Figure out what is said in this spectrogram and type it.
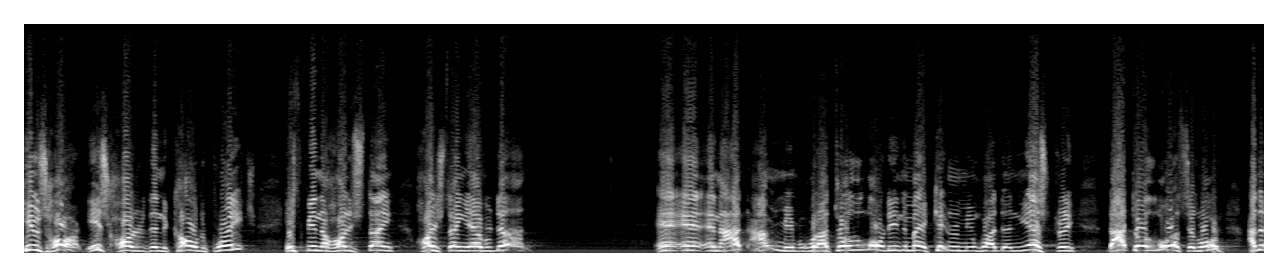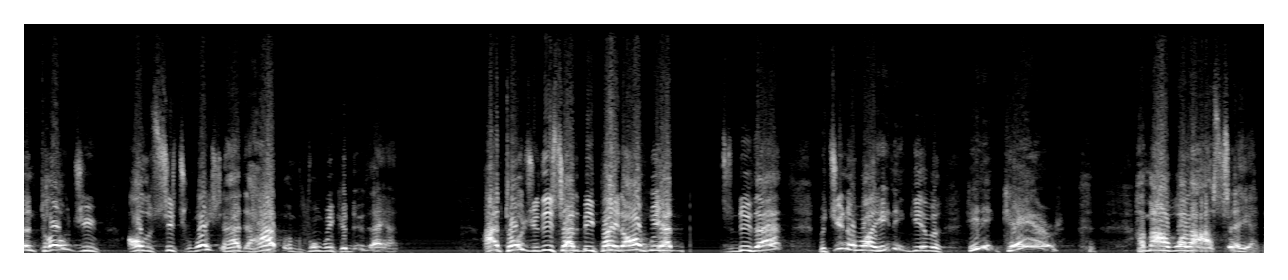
It was hard. It's harder than the call to preach. It's been the hardest thing, hardest thing ever done. And, and, and I, I, remember what I told the Lord. In I can't remember what I done yesterday. I told the Lord, I said, Lord, I done told you all the situation had to happen before we could do that. I told you this had to be paid off. We had to do that. But you know what? He didn't give a, he didn't care about what I said.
